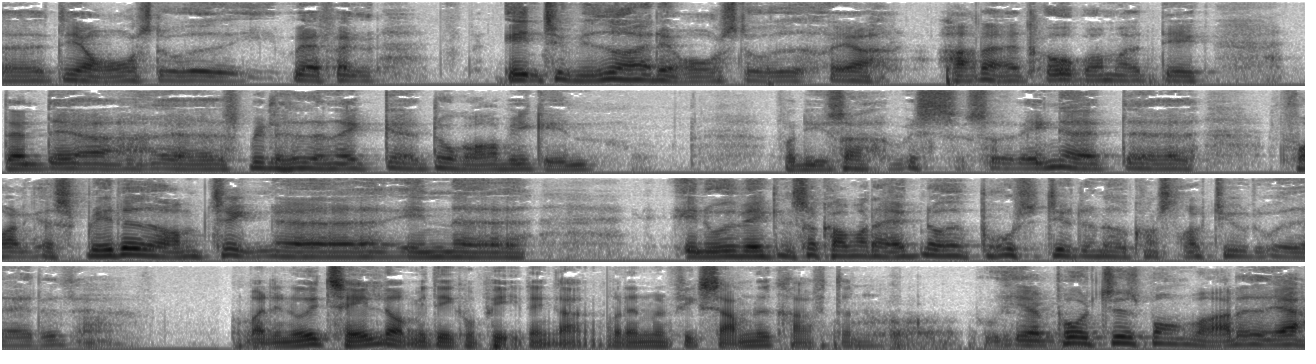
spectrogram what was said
øh, det overstået, i hvert fald indtil videre er det overstået, og jeg har da et håb om, at det, den der øh, spilhed, ikke øh, dukker op igen. Fordi så, hvis, så længe at øh, folk er splittet om ting, øh, en, øh, en udvikling, så kommer der ikke noget positivt og noget konstruktivt ud af det. Var det noget, I talte om i DKP dengang, hvordan man fik samlet kræfterne? Ja, på et tidspunkt var det, ja.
